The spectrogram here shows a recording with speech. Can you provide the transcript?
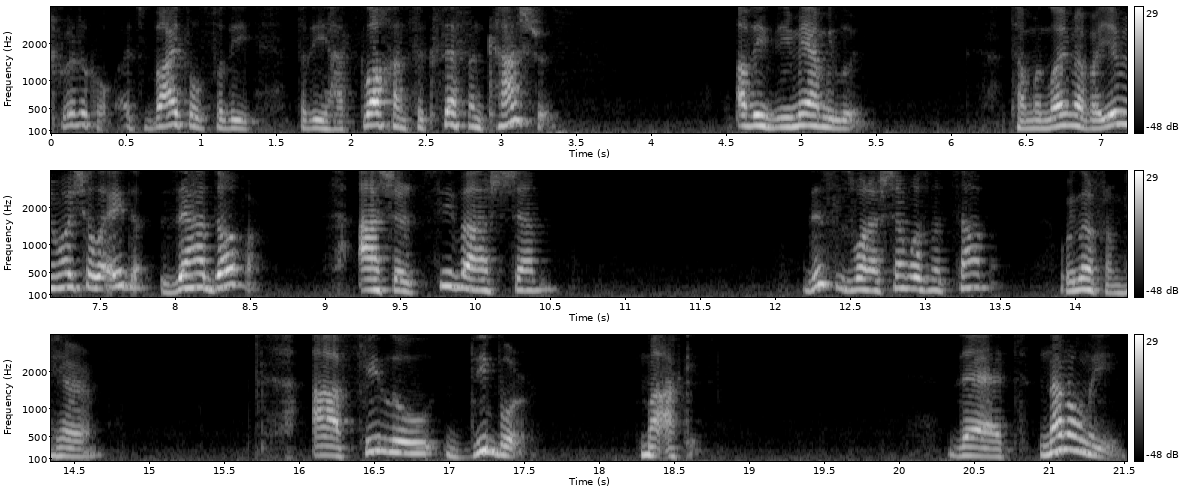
critical. It's vital for the for the hatzlach and success and kashrus of the Dimei Miluim. Tamad loim avayim Moshe la'eda. Zeh Asher tziva Hashem. This is what Hashem was mitzvah. We learn from here, afilu dibur ma'akiv, that not only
